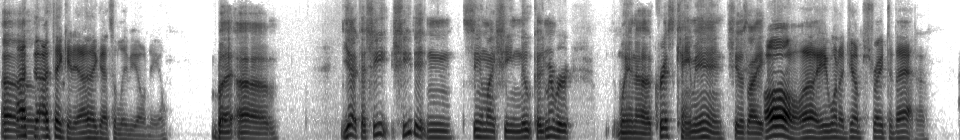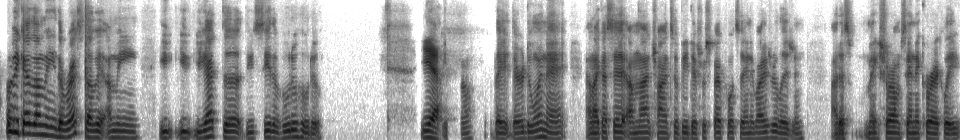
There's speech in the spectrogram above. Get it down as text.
Uh, I, th- I think it is. I think that's Olivia O'Neill. But um, yeah, because she she didn't seem like she knew. Because remember when uh Chris came in, she was like, "Oh, uh, you want to jump straight to that?" Huh? Well, because I mean, the rest of it, I mean, you you you got the you see the voodoo hoodoo. Yeah, you know, they they're doing that, and like I said, I'm not trying to be disrespectful to anybody's religion. I just make sure I'm saying it correctly.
